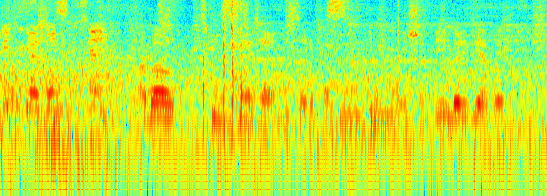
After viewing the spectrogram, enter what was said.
Get you guys on some sand. How about smoke you guys out instead of fucking doing all this shit? Anybody be out there?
